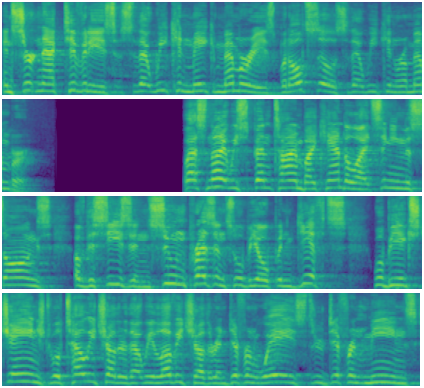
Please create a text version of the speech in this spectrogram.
in certain activities so that we can make memories, but also so that we can remember. Last night, we spent time by candlelight singing the songs of the season. Soon, presents will be opened, gifts will be exchanged. We'll tell each other that we love each other in different ways through different means.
